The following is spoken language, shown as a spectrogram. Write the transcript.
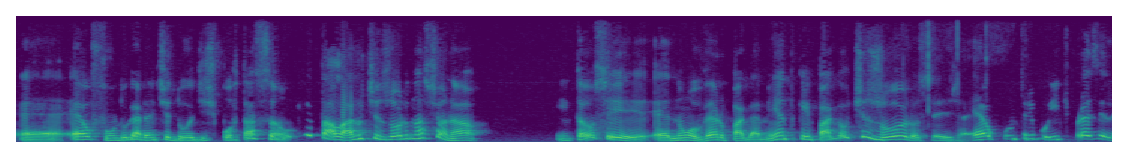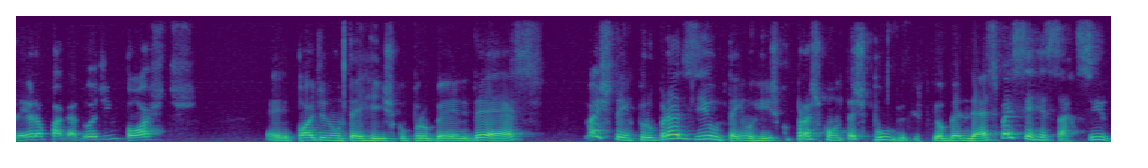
é, é o Fundo Garantidor de Exportação, que está lá no Tesouro Nacional. Então, se é, não houver o pagamento, quem paga é o Tesouro, ou seja, é o contribuinte brasileiro, é o pagador de impostos. Pode não ter risco para o BNDES, mas tem para o Brasil, tem o risco para as contas públicas, porque o BNDES vai ser ressarcido,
